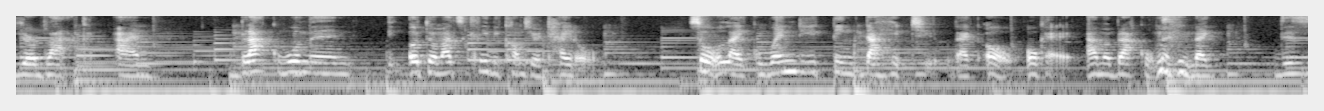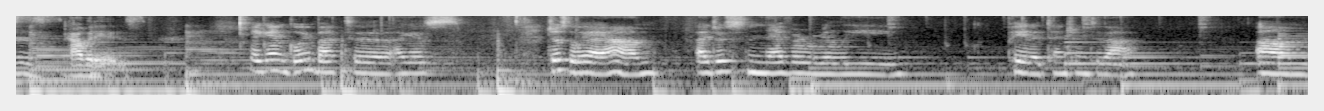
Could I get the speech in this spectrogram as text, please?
you're black. And black woman automatically becomes your title. So, like, when do you think that hit you? Like, oh, okay, I'm a black woman. like, this is how it is. again going back to i guess just the way i am i just never really paid attention to that um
